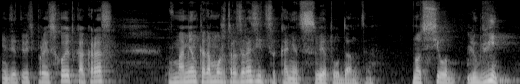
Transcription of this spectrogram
это ведь происходит как раз в момент, когда может разразиться конец света у Данте. Но сила любви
